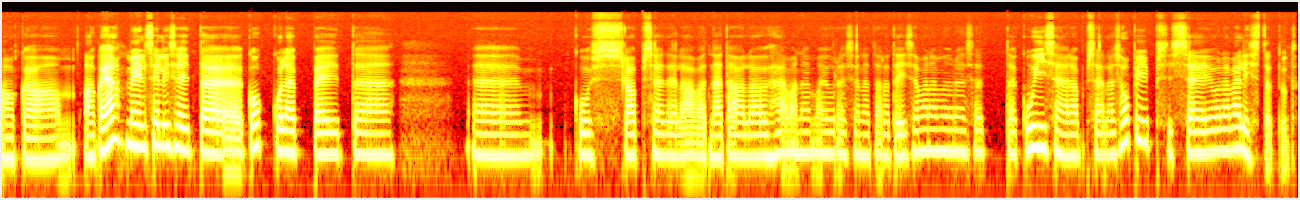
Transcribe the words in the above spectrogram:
aga, aga jah, meil selliseid äh, kokkuleppeid äh, äh, kus lapsed elavad nädala ühe vanema juures ja nädala teise vanema juures, et kui see lapsele sobib, siis see ei ole välistatud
